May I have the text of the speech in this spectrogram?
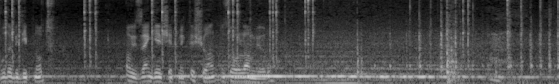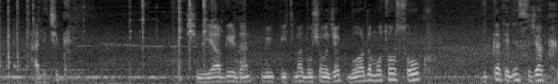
Bu da bir dipnot. O yüzden gevşetmekte şu an zorlanmıyorum. Hadi çık. Şimdi yağ birden büyük bir ihtimal boşalacak. Bu arada motor soğuk. Dikkat edin sıcak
